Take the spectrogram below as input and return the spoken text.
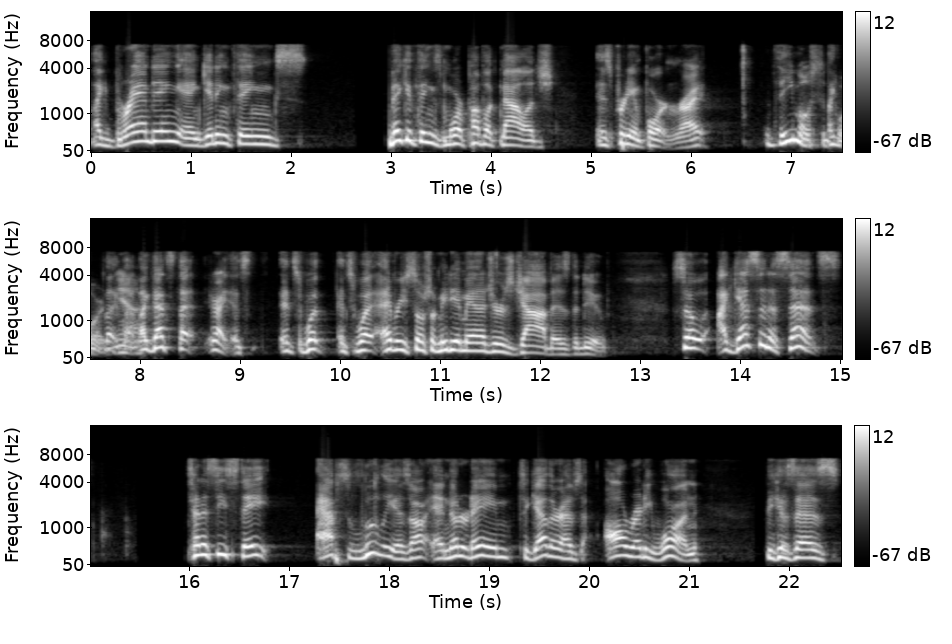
like branding and getting things, making things more public knowledge is pretty important, right? The most important, like, yeah. Like, like that's that right. It's it's what it's what every social media manager's job is to do. So I guess in a sense, Tennessee State absolutely has and Notre Dame together has already won because as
